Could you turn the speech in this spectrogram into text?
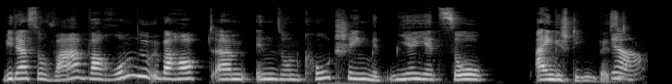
wie das so war, warum du überhaupt ähm, in so ein Coaching mit mir jetzt so eingestiegen bist. Ja,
